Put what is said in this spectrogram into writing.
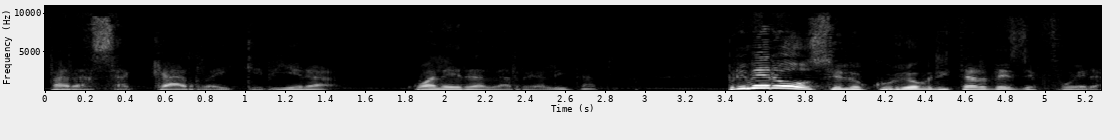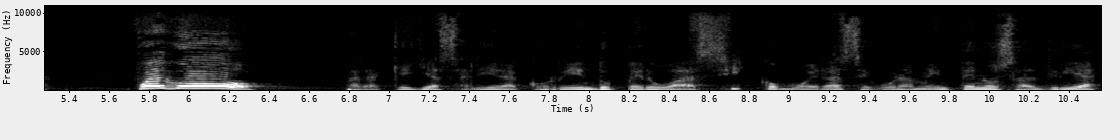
para sacarla y que viera cuál era la realidad? Primero se le ocurrió gritar desde fuera, ¡Fuego! Para que ella saliera corriendo, pero así como era seguramente no saldría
